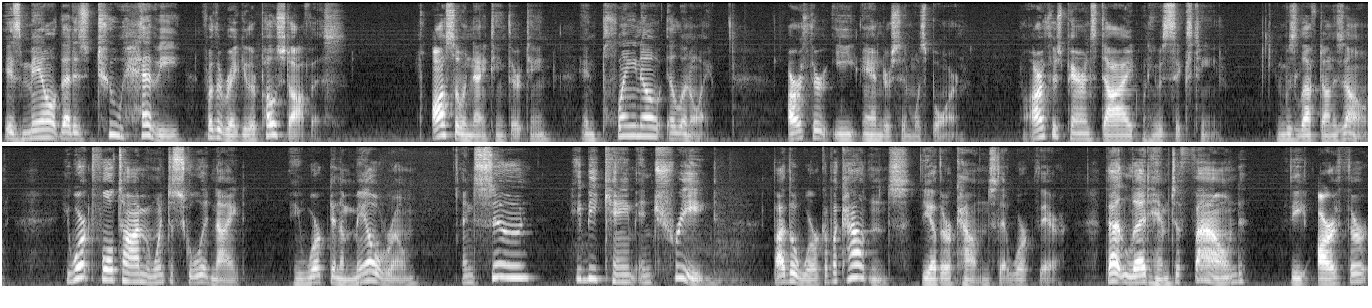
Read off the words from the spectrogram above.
is mail that is too heavy for the regular post office. Also in 1913, in Plano, Illinois, Arthur E. Andersen was born. Arthur's parents died when he was 16 and was left on his own. He worked full time and went to school at night. He worked in a mailroom, and soon he became intrigued by the work of accountants, the other accountants that worked there. That led him to found the Arthur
